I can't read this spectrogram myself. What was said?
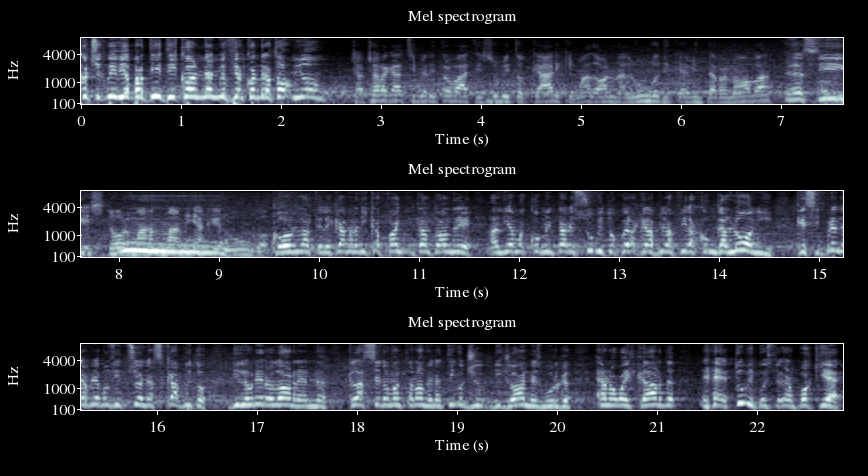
Eccoci qui, via partiti con al mio fianco Andrea Tomio. Ciao ciao ragazzi, ben ritrovati subito carichi, madonna, lungo di Kevin Terranova. Eh sì. Ho visto, mamma mia che lungo. Con la telecamera di Caffagni, intanto Andre andiamo a commentare subito quella che è la prima fila con Galloni che si prende la prima posizione a scapito di Lauriero Dorren, classe 99, nativo di Johannesburg, è una wild card. Eh, tu mi puoi spiegare un po' chi è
